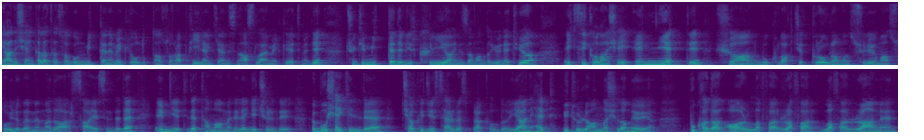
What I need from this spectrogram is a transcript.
Yani Şenkal Atasagun MIT'ten emekli olduktan sonra fiilen kendisini asla emekli etmedi. Çünkü MIT'te de bir kliği aynı zamanda yönetiyor. Eksik olan şey emniyetti. Şu an bu kulakçık programı Süleyman Soylu ve Mehmet Ağar sayesinde de emniyeti de tamamen ele geçirdi. Ve bu şekilde Çakıcı serbest bırakıldı. Yani hep bir türlü anlaşılamıyor ya. Bu kadar ağır lafa, rafa, lafa rağmen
